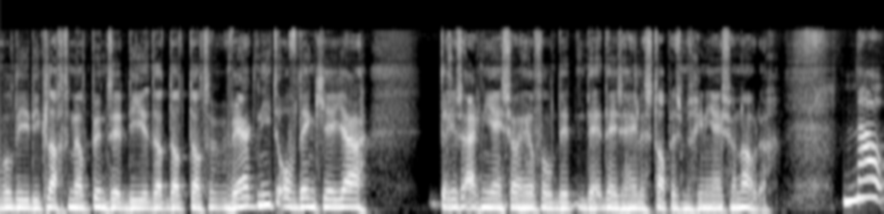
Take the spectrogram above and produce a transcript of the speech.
wil die, die klachtenmeldpunten, die, dat, dat, dat werkt niet. Of denk je, ja, er is eigenlijk niet eens zo heel veel. Dit, de- deze hele stap is misschien niet eens zo nodig. Nou,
